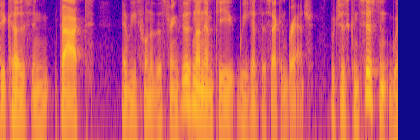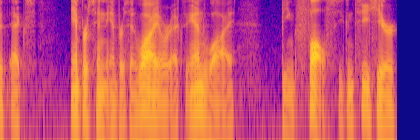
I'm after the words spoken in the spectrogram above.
Because, in fact, at least one of the strings is non-empty, we get the second branch, which is consistent with x ampersand ampersand y, or x and y, being false. You can see here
